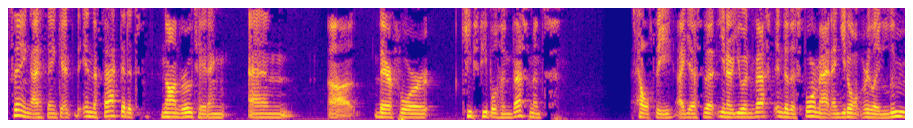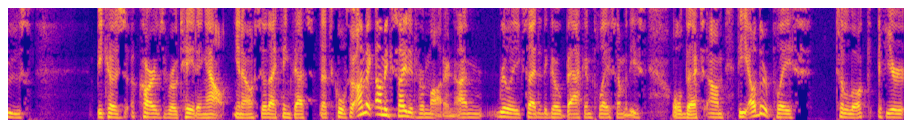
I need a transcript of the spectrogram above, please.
thing, I think, in the fact that it's non-rotating and uh, therefore keeps people's investments healthy. I guess that you know you invest into this format and you don't really lose because a card's rotating out. You know, so I think that's that's cool. So I'm I'm excited for modern. I'm really excited to go back and play some of these old decks. Um, the other place to look if you're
